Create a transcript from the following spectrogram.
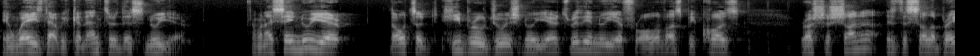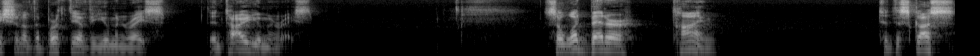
in ways that we can enter this new year. And when I say new year, though it's a Hebrew Jewish new year, it's really a new year for all of us because Rosh Hashanah is the celebration of the birthday of the human race, the entire human race. So, what better time to discuss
